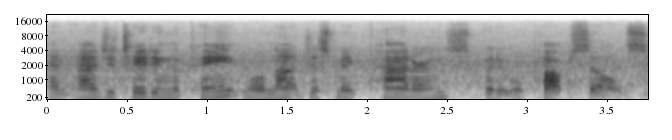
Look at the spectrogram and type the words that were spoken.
And agitating the paint will not just make patterns, but it will pop cells.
